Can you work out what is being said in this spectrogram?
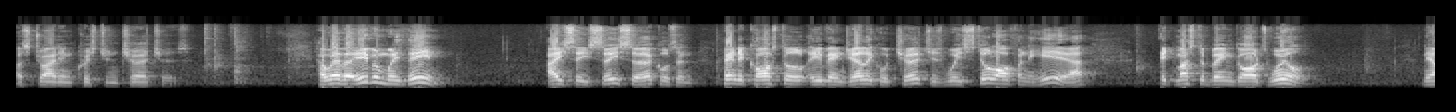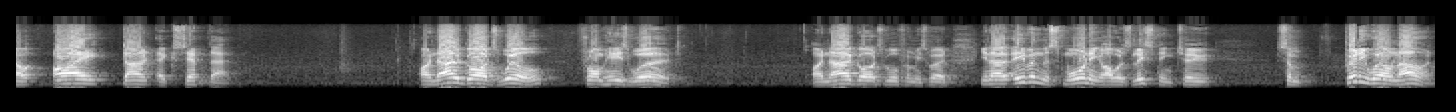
Australian Christian churches. However, even within ACC circles and Pentecostal evangelical churches, we still often hear it must have been God's will. Now, I don't accept that. I know God's will from His Word. I know God's will from His Word. You know, even this morning I was listening to some pretty well known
